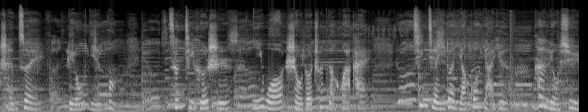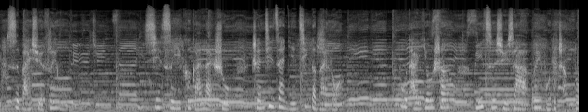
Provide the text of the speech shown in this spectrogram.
沉醉流年梦。曾几何时，你我守得春暖花开，轻剪一段阳光雅韵，看柳絮似白雪飞舞，心似一棵橄榄树，沉浸在年轻的脉络，谈忧伤，彼此许下微薄的承诺。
